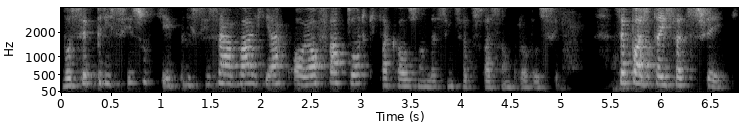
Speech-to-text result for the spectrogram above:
você precisa o quê? Precisa avaliar qual é o fator que está causando essa insatisfação para você. Você pode estar tá insatisfeito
